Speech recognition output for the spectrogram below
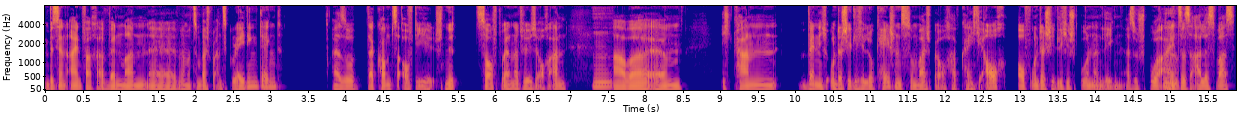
ein bisschen einfacher, wenn man, äh, wenn man zum Beispiel ans Grading denkt. Also da kommt es auf die Schnittsoftware natürlich auch an. Mhm. Aber ähm, ich kann, wenn ich unterschiedliche Locations zum Beispiel auch habe, kann ich die auch auf unterschiedliche Spuren anlegen. Also Spur Ja. 1 ist alles, was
